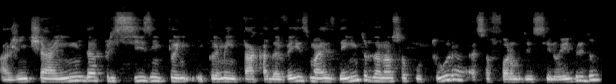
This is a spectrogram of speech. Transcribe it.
a gente ainda precisa implementar cada vez mais dentro da nossa cultura essa forma de ensino híbrido,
